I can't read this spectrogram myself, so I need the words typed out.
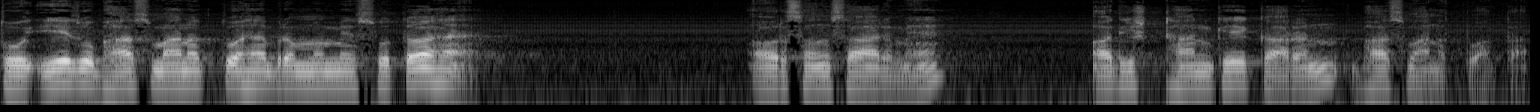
तो ये जो भासमानत्व है ब्रह्म में, स्वतः है, और संसार में अधिष्ठान के कारण भासमानत्व आता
